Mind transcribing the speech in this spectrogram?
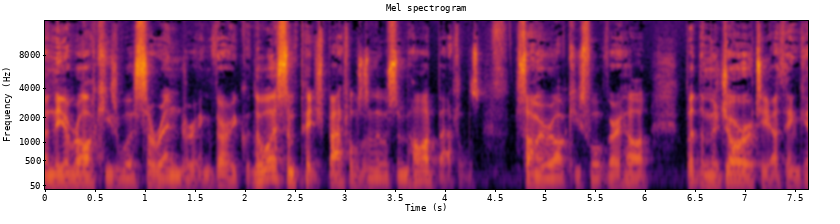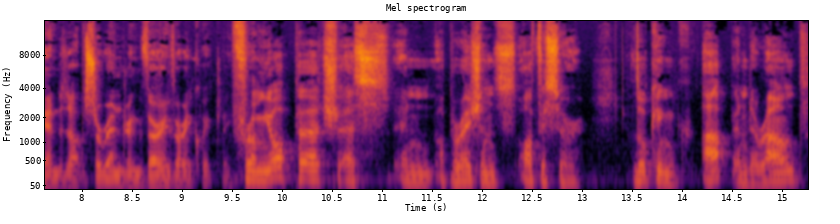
And the Iraqis were surrendering very quickly. There were some pitched battles and there were some hard battles. Some Iraqis fought very hard, but the majority, I think, ended up surrendering very, very quickly. From your perch as an operations officer, looking up and around,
